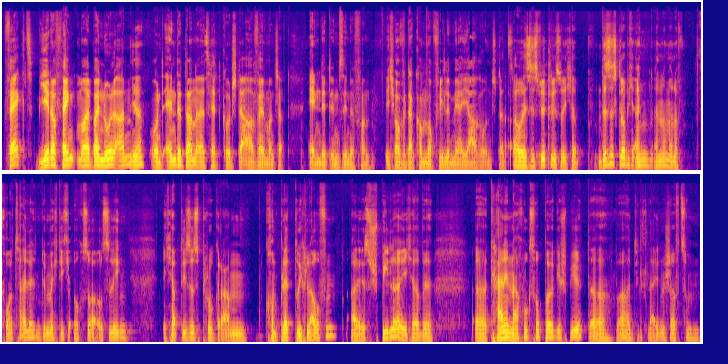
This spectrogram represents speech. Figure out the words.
Fact, jeder fängt mal bei Null an Ja. und endet dann als Head Coach der AFL-Mannschaft. Endet im Sinne von, ich hoffe, da kommen noch viele mehr Jahre und Stationen. Aber es ist wirklich so. Ich habe, das ist, glaube ich, ein, einer meiner Vorteile, den möchte ich auch so auslegen. Ich habe dieses Programm komplett durchlaufen als Spieler. Ich habe äh, keinen Nachwuchsfootball gespielt. Da war die Leidenschaft zum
